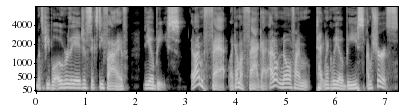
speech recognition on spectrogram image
That's people over the age of 65, the obese. And I'm fat. Like I'm a fat guy. I don't know if I'm technically obese. I'm sure it's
